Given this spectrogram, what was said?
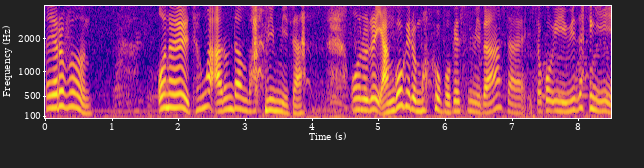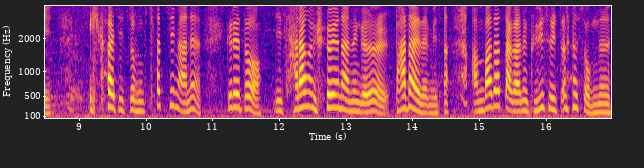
자 여러분. 오늘 정말 아름다운 밤입니다. 오늘은 양고기를 먹어보겠습니다. 자, 조금 이 위장이 이까지 좀 찼지만은 그래도 이 사랑을 표현하는 것을 받아야 됩니다. 안 받았다가는 그리스를 떠날 수 없는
